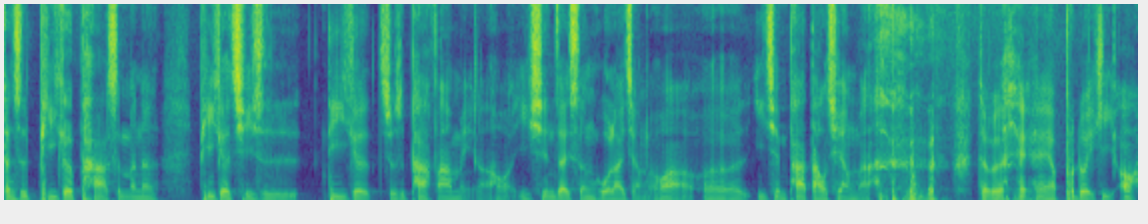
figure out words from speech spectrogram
但是皮革怕什么呢？皮革其实。第一个就是怕发霉了哈，以现在生活来讲的话，呃，以前怕刀枪嘛，对不对？要扑落去哦，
